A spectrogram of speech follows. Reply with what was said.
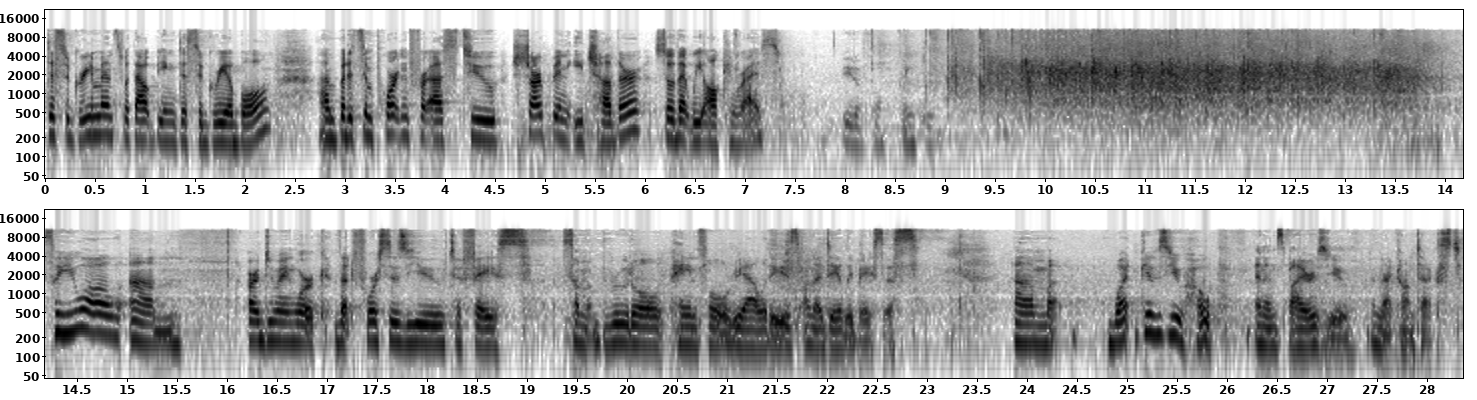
disagreements without being disagreeable, um, but it's important for us to sharpen each other so that we all can rise. It's beautiful. Thank you. So, you all um, are doing work that forces you to face some brutal, painful realities on a daily basis. Um, what gives you hope and inspires you in that context?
